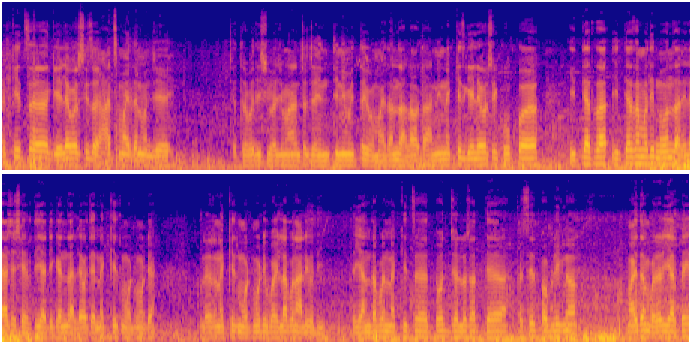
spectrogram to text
नक्कीच गेल्या वर्षीचं हाच मैदान म्हणजे छत्रपती शिवाजी महाराजांच्या जयंतीनिमित्त मैदान झाला होता. आणि नक्कीच गेल्या वर्षी खूप इतिहासा इतिहासामध्ये नोंद झालेल्या अशा शर्ती या ठिकाणी झाल्या होत्या नक्कीच मोठमोठ्या. तर नक्कीच मोठमोठी बैला पण आली होती. तर यंदा पण नक्कीच तोच जल्लोषात त्या तसेच पब्लिकनं मैदान भरलं. यापे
